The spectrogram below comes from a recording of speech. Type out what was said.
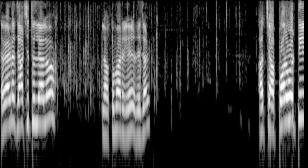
তাকে একটা জার্সি তুললে হলো নাও তোমার রেজাল্ট আচ্ছা পরবর্তী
